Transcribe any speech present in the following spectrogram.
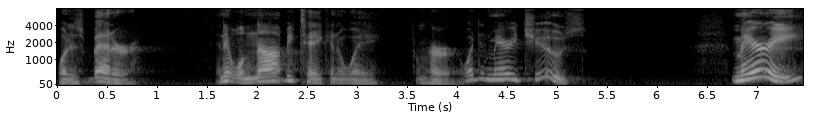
what is better, and it will not be taken away from her. What did Mary choose? Mary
